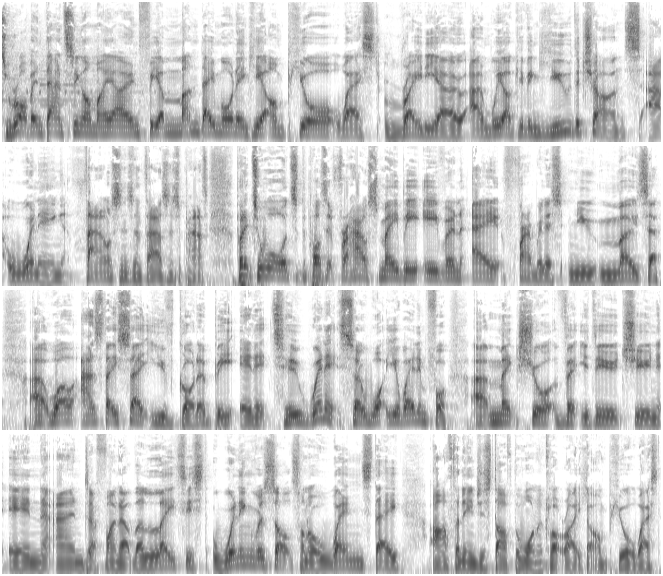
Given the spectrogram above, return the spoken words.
It's Robyn dancing on my own for your Monday morning here on Pure West Radio, and we are giving you the chance at winning thousands and thousands of pounds. Put it towards a deposit for a house, maybe even a fabulous new motor. Uh, well, as they say, you've got to be in it to win it. So, what are you waiting for? Uh, make sure that you do tune in and uh, find out the latest winning results on a Wednesday afternoon, just after one o'clock, right here on Pure West.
